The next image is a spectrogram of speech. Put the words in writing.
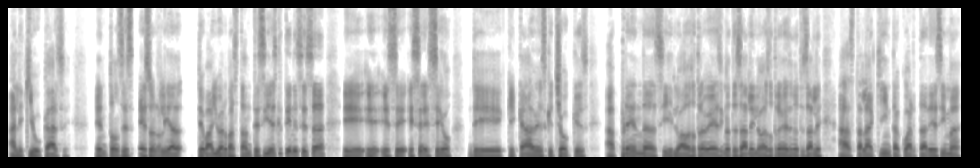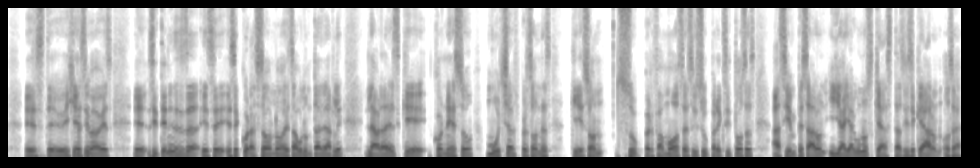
al equivocarse. Entonces, eso en realidad te va a ayudar bastante. Si es que tienes esa, eh, eh, ese, ese deseo de que cada vez que choques aprendas y lo hagas otra vez y no te sale y lo hagas otra vez y no te sale hasta la quinta, cuarta, décima, este, vigésima vez. Eh, si tienes esa, ese, ese corazón o esa voluntad de darle, la verdad es que con eso muchas personas que son súper famosas y súper exitosas, así empezaron y hay algunos que hasta así se quedaron, o sea,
